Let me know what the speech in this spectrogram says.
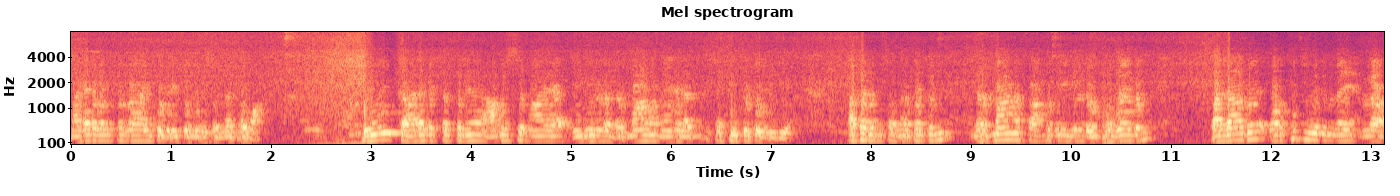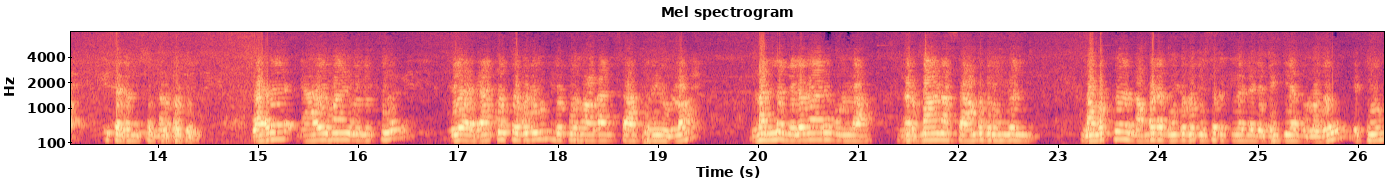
നഗരവൽക്കൃതമായിക്കൊണ്ടിരിക്കുന്ന ഒരു സന്ദർഭമാണ്. ഈ കാലഘട്ടത്തിന് ആവശ്യമായ രീതിയിലുള്ള നിർമ്മാണ മേഖല ശക്തിപ്പെട്ടു വരികയാണ് അത്തരം സന്ദർഭത്തിൽ നിർമ്മാണ സാമഗ്രികളുടെ ഉപഭോഗം വല്ലാതെ വർദ്ധിച്ചു വരുന്നതായിട്ടുള്ള ഇത്തരം സന്ദർഭത്തിൽ വളരെ ന്യായമായ വിലക്ക് രാജ്യത്തെവിടെയും ലഭ്യമാകാൻ സാധ്യതയുള്ള നല്ല നിലവാരമുള്ള നിർമ്മാണ സാമഗ്രികൾ നമുക്ക് നമ്മുടെ വീട് പരിസരത്തിൽ തന്നെ ലഭിക്കുക എന്നുള്ളത് ഏറ്റവും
